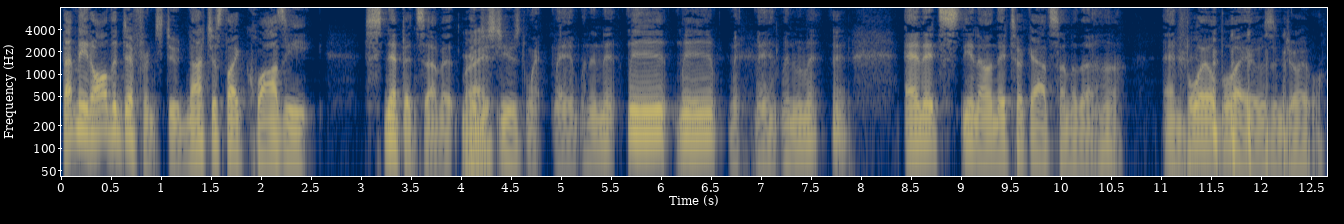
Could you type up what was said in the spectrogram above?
that made all the difference, dude. Not just like quasi snippets of it. They just used and it's you know, and they took out some of the huh. And boy, oh boy, it was enjoyable.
